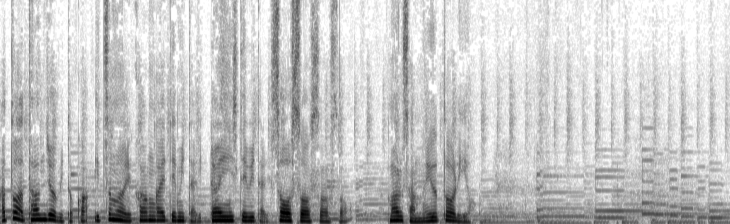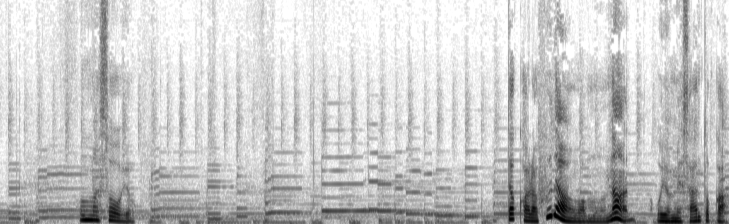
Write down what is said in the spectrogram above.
あとは誕生日とかいつもより考えてみたり LINE してみたり。そうそうそうそう。まるさんの言う通りよ。ほんまそうよ。だから普段はもうなお嫁さんとか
